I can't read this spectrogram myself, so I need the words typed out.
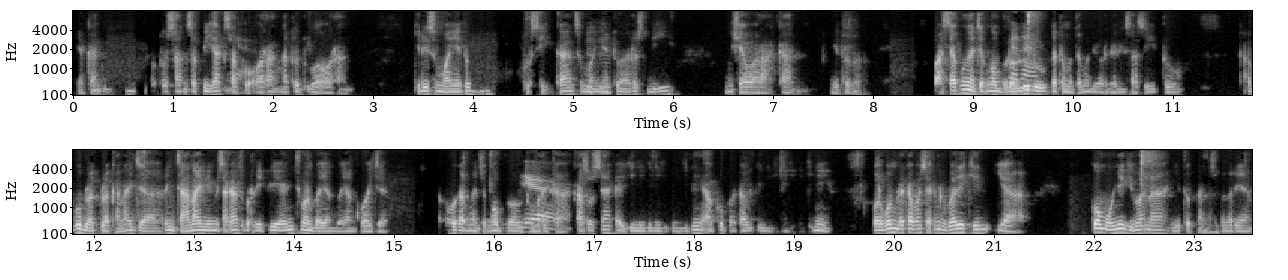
ya kan, keputusan sepihak Iya. satu orang atau dua orang. Jadi semuanya itu diskusikan, semuanya Mm-mm. itu harus dimusyawarahkan gitu loh. Pasti aku ngajak ngobrol Benar. dulu ke teman-teman di organisasi itu. Aku belak-belakan aja. Rencana ini misalkan seperti itu ya, ini cuma bayang-bayangku aja. Aku bakal ngajak ngobrol ke Iya. mereka. Kasusnya kayak gini, gini, gini, gini. Aku bakal gini, gini, gini. Walaupun mereka pasti akan ngebalikin, ya, kok maunya gimana gitu kan sebenarnya.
